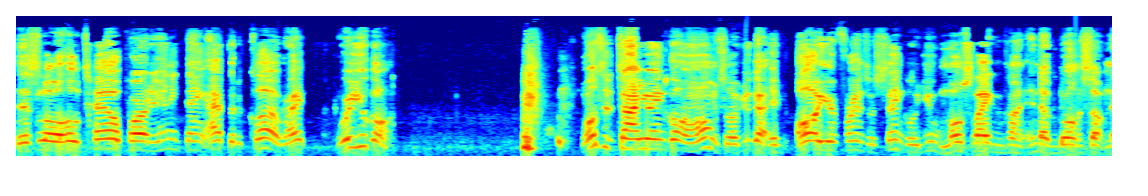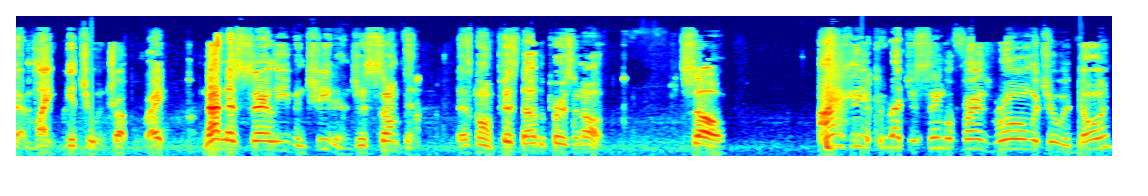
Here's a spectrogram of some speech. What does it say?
this little hotel party, anything after the club, right? Where are you going? Most of the time you ain't going home. So if you got if all your friends are single, you most likely gonna end up doing something that might get you in trouble, right? Not necessarily even cheating, just something that's gonna piss the other person off. So honestly, if you let your single friends ruin what you were doing,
